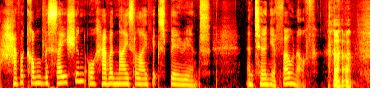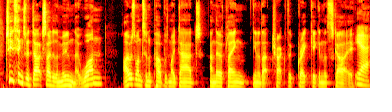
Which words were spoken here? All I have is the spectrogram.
have a conversation or have a nice life experience and turn your phone off. Two things with Dark Side of the Moon, though. One, I was once in a pub with my dad, and they were playing, you know, that track, "The Great Gig in the Sky," yeah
